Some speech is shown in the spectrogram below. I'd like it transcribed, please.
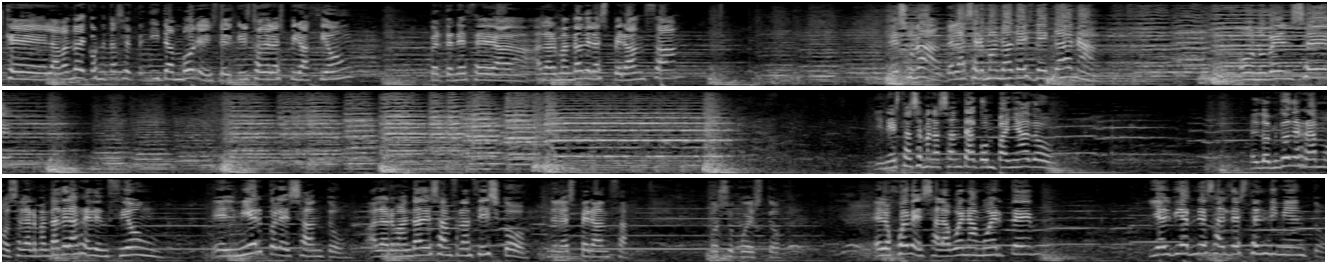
Que la banda de cornetas y tambores del Cristo de la Expiración pertenece a, la Hermandad de la Esperanza. Es una de las hermandades de Cana, onubense. Y en esta Semana Santa ha acompañado el Domingo de Ramos a la Hermandad de la Redención, el miércoles santo a la Hermandad de San Francisco de la Esperanza, por supuesto. El jueves a la Buena Muerte y el viernes al Descendimiento.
